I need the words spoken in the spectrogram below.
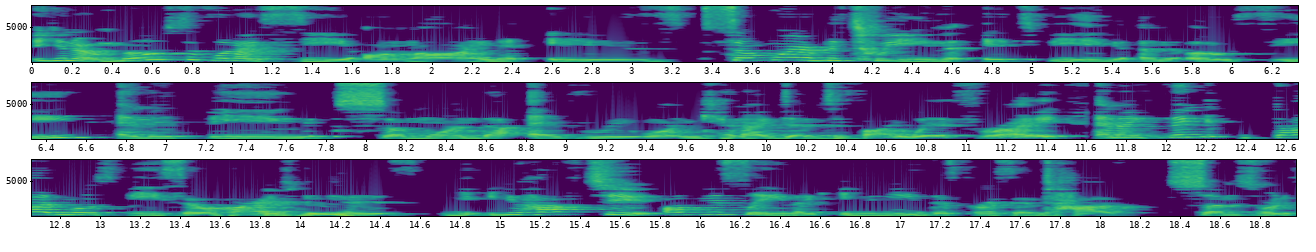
you know, most of what I see online is somewhere between it being an OC and it being someone that every everyone can identify with, right? And I think that must be so hard mm-hmm. because y- you have to, obviously, like, you need this person to have some sort of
